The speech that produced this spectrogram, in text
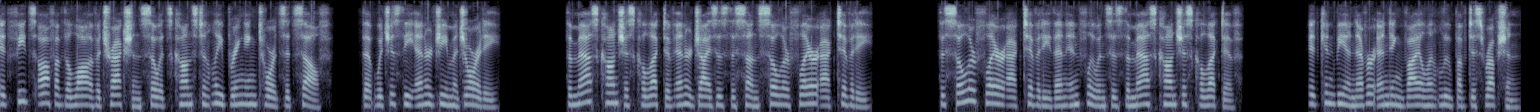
It feeds off of the law of attraction so it's constantly bringing towards itself, that which is the energy majority. The mass conscious collective energizes the sun's solar flare activity. The solar flare activity then influences the mass conscious collective. It can be a never-ending violent loop of disruption.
